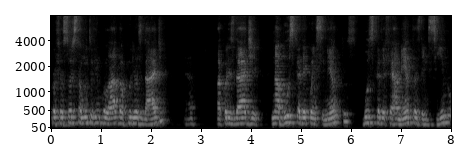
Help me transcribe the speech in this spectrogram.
professor está muito vinculado à curiosidade, né? a curiosidade na busca de conhecimentos, busca de ferramentas de ensino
